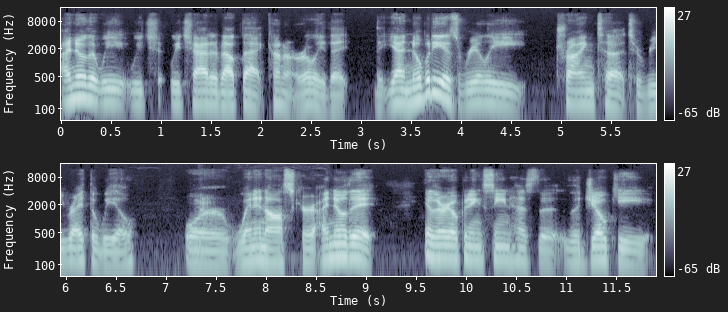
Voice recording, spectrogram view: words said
I know that we we ch- we chatted about that kind of early that that yeah, nobody is really trying to to rewrite the wheel or win an Oscar. I know that you know their opening scene has the the jokey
